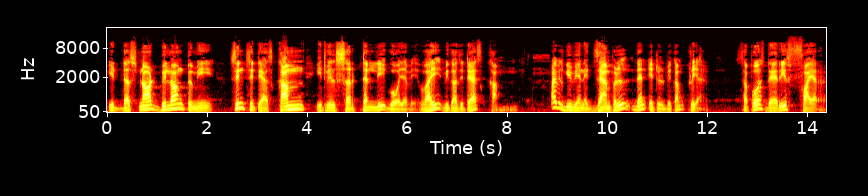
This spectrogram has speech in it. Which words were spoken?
it does not belong to me. Since it has come it will certainly go away. Why? Because it has come i will give you an example then it will become clear. Suppose there is fire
